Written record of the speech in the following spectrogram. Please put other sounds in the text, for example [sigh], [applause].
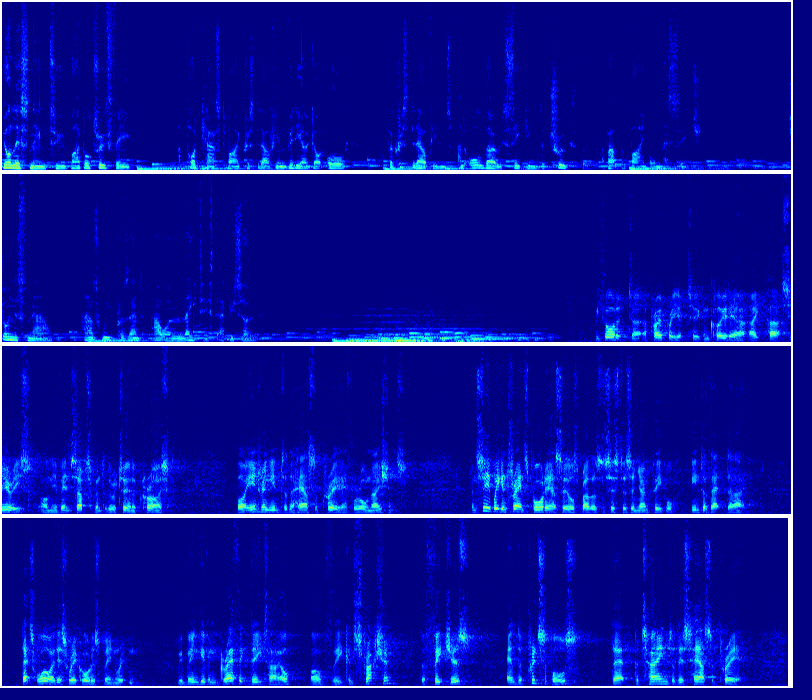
You're listening to Bible Truth Feed, a podcast by Christadelphianvideo.org for Christadelphians and all those seeking the truth about the Bible message. Join us now as we present our latest episode. We thought it uh, appropriate to conclude our eight part series on the events subsequent to the return of Christ by entering into the house of prayer for all nations and see if we can transport ourselves, brothers and sisters and young people, into that day. That's why this record has been written. We've been given graphic detail of the construction, the features, and the principles that pertain to this house of prayer.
